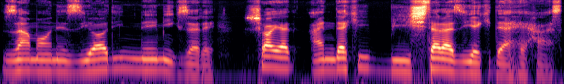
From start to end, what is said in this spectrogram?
زمان زیادی نمیگذره. شاید اندکی بیشتر از یک دهه هست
